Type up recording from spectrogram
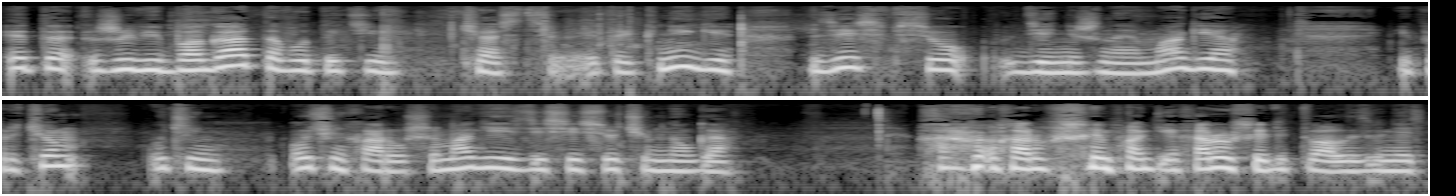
Это «Живи богато», вот эти часть этой книги. Здесь все денежная магия. И причем очень, очень хорошая магия. Здесь есть очень много хор- хорошей магии, хороший ритуал, извиняюсь.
